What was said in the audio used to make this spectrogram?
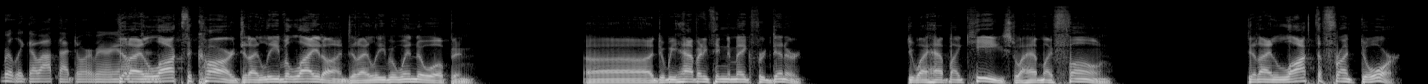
really go out that door very often. Did often. I lock the car? Did I leave a light on? Did I leave a window open? Uh, do we have anything to make for dinner? Do I have my keys? Do I have my phone? Did I lock the front door?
